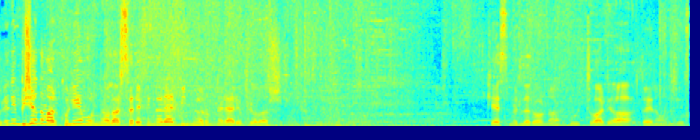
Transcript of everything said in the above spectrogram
Kulenin bir canı var. Kuleye vurmuyorlar. Serafinler bilmiyorum neler yapıyorlar. Kesmediler onu. Ulti vardı. Aa dayanamadı Jace.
